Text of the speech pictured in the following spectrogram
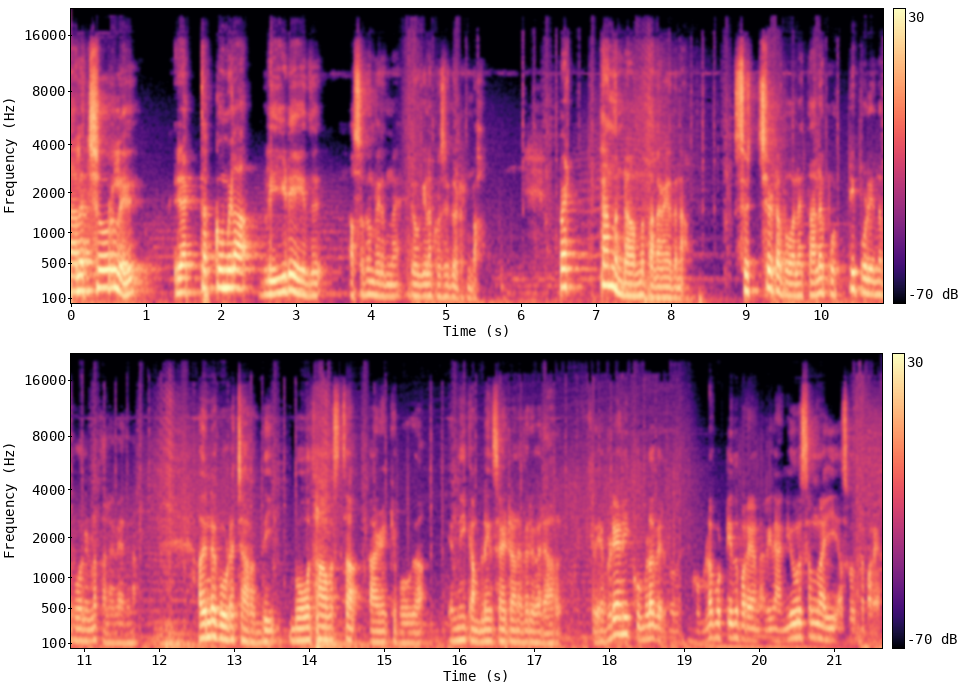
തലച്ചോറിൽ രക്തക്കുമിള ബ്ലീഡ് ചെയ്ത് അസുഖം വരുന്ന രോഗികളെ കുറിച്ച് കേട്ടിട്ടുണ്ടോ? പെട്ടെന്നുണ്ടാകുന്ന തലവേദന. സ്വിച്ച് ഇട്ട പോലെ തല പൊട്ടിപ്പൊളിയുന്ന പോലെയുള്ള തലവേദന. അതിന്റെ കൂടെ ഛർദി ബോധാവസ്ഥ താഴേക്ക് പോവുക എന്നീ കംപ്ലയിൻസ് ആയിട്ടാണ് ഇവർ വരാറ്. എവിടെയാണ് ഈ കുമിള വരുന്നത്? കുമിള പൊട്ടി എന്ന് പറയാൻ അല്ലെങ്കിൽ അന്യൂറിസം എന്നായി അസുഖത്തിന് പറയാം.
